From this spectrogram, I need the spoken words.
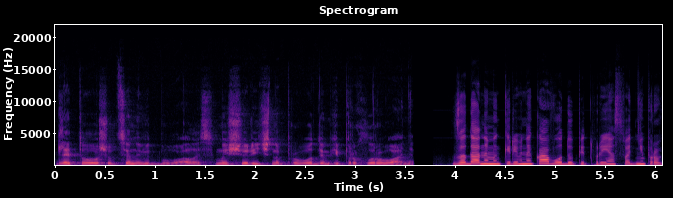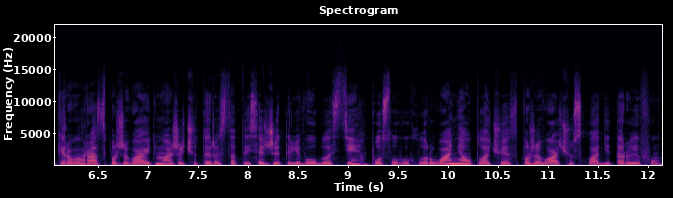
Для того, щоб це не відбувалось, ми щорічно проводимо гіперхлорування. За даними керівника, воду підприємства Дніпро Кіровоград споживають майже 400 тисяч жителів області. Послугу хлорування оплачує споживач у складі тарифу.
